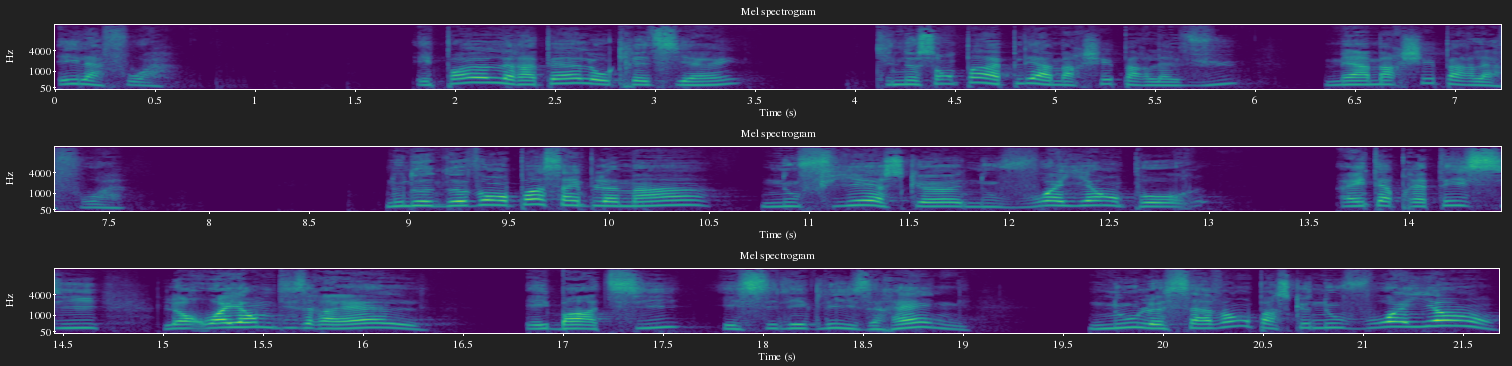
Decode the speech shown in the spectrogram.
et la foi. Et Paul rappelle aux chrétiens qu'ils ne sont pas appelés à marcher par la vue, mais à marcher par la foi. Nous ne devons pas simplement nous fier à ce que nous voyons pour interpréter si le royaume d'Israël est bâti et si l'Église règne, nous le savons parce que nous voyons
